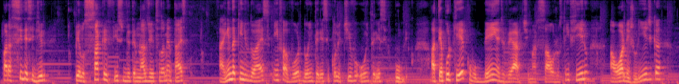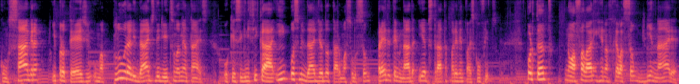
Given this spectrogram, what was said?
para se decidir pelo sacrifício de determinados direitos fundamentais, ainda que individuais, em favor do interesse coletivo ou interesse público. Até porque, como bem adverte Marçal Justem Filho, a ordem jurídica consagra e protege uma pluralidade de direitos fundamentais, o que significa a impossibilidade de adotar uma solução pré-determinada e abstrata para eventuais conflitos. Portanto, não há falar em relação binária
